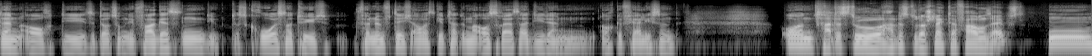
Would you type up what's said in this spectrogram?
Denn auch die Situation mit den Fahrgästen, die, das Gros ist natürlich vernünftig, aber es gibt halt immer Ausreißer, die dann auch gefährlich sind. Und Hattest du, hattest du da schlechte Erfahrungen selbst? Mm,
